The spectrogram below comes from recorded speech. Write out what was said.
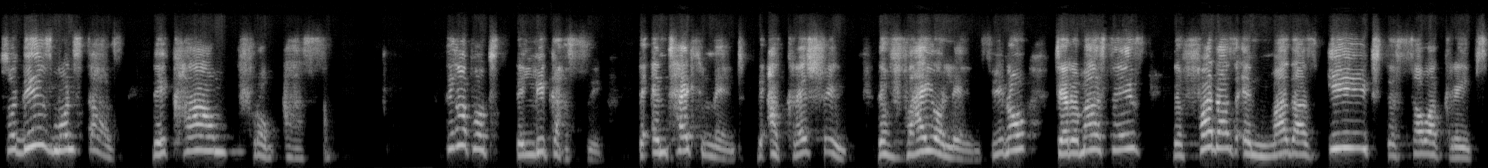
So these monsters, they come from us. Think about the legacy, the entitlement, the aggression, the violence. You know, Jeremiah says, the fathers and mothers eat the sour grapes,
